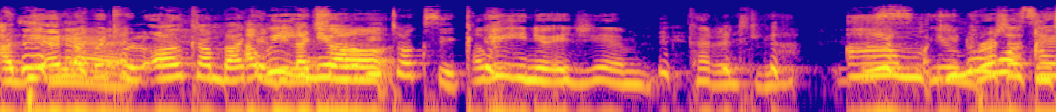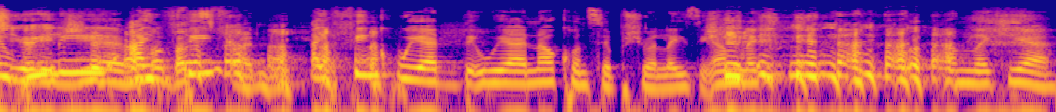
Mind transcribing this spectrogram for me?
At the end of it, we'll all come back Are and be like, in "So are we toxic?" Are we in your AGM currently? Um, you, you, know brought what? us into I your really, AGM. I think. I think we are, we are now conceptualizing. I'm like, I'm like, yeah.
